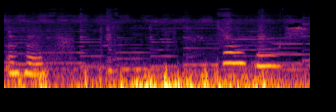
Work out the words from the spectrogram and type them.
Mm-hmm. Oh,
